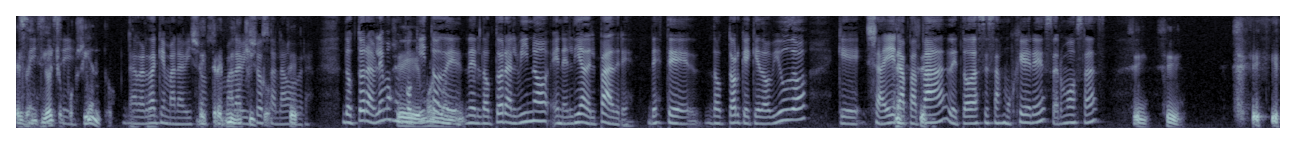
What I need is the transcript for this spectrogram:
el Sí, sí, 28%. La verdad que maravilloso, 3.000 maravillosa chicos, la obra. Doctor, hablemos un poquito de- del doctor Albino en el Día del Padre, de este doctor que quedó viudo, que ya era papá de todas esas mujeres hermosas. Sí, sí. sí.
